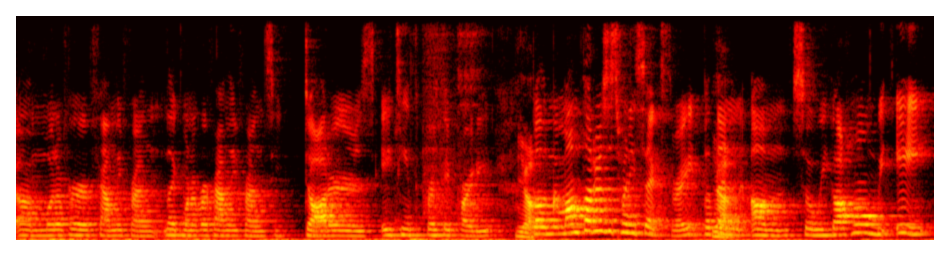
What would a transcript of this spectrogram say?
um, one of her family friend, like one of our family friends' daughter's 18th birthday party. Yeah. But my mom thought it was the 26th, right? But Yeah. then um, so we got home, we ate,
